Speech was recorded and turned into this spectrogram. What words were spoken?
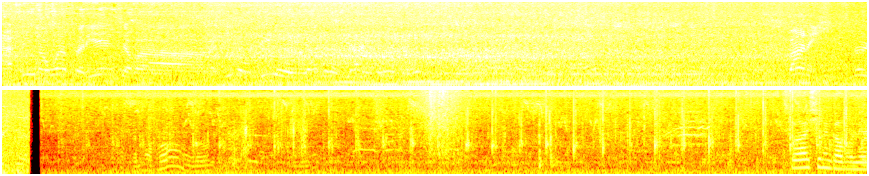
ha sido una buena experiencia para aquí contigo y dando los viajes y todo eso. Spanish is very good. 좋아하시는가 보네요.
